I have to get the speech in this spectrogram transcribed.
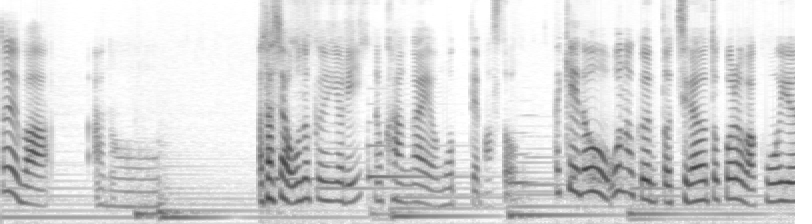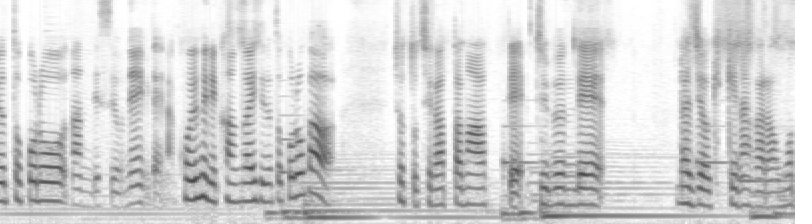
例えば、あの私は小野くんよりの考えを持ってますと。だけど、小野くんと違うところはこういうところなんですよね、みたいな。こういうふうに考えてたところが、ちょっと違ったなって自分でラジオ聞きながら思っ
